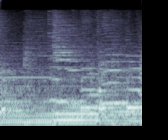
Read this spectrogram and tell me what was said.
Música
